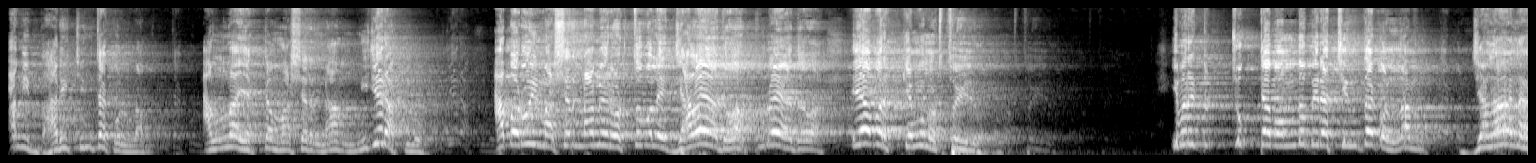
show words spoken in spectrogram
আমি ভারী চিন্তা করলাম, আল্লাহ একটা মাসের নাম নিজে রাখল। আবার ওই মাসের নামের অর্থ বলে, জ্বালায়া দেওয়া পুরায়া দেওয়া এ আবার কেমন অর্থ হইল? এবার একটু চোখটা বন্ধ করে চিন্তা করলাম জ্বালানা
